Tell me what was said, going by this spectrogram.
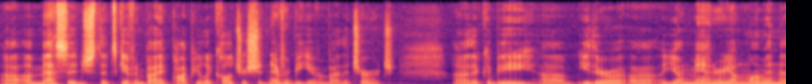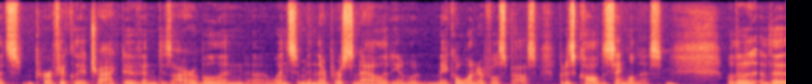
a a message that's given by popular culture, should never be given by the church. Uh, there could be um, either a, a young man or a young woman that's perfectly attractive and desirable and uh, winsome in their personality and would make a wonderful spouse, but is called to singleness. Well, those, the,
